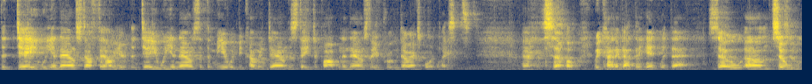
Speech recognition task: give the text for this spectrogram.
The day we announced our failure, the day we announced that the Mir would be coming down, the State Department announced they approved our export license. Uh, so we kind of got the hint with that. So, um, so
